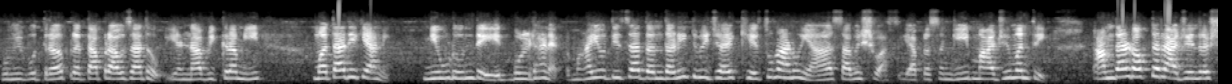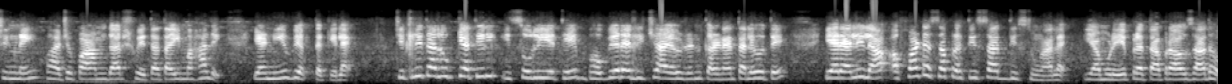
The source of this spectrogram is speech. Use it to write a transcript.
भूमिपुत्र प्रतापराव जाधव यांना विक्रमी मताधिक्याने निवडून देत बुलढाण्यात. महायुतीचा दणदणीत विजय खेचून आणूया असा विश्वास. या प्रसंगी माजी मंत्री आमदार डॉक्टर राजेंद्र शिंगणे भाजपा आमदार श्वेताताई महाले यांनी व्यक्त केलाय. चिखली तालुक्यातील इसोली येथे भव्य रॅलीचे आयोजन करण्यात आले होते. या रॅलीला अफाट असा प्रतिसाद दिसून आलाय. यामुळे प्रतापराव जाधव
